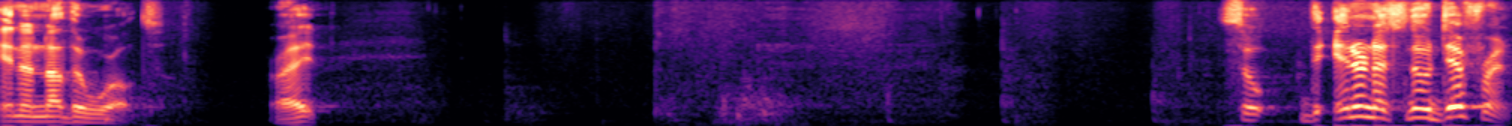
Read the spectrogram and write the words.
in another world, right? So the internet's no different.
